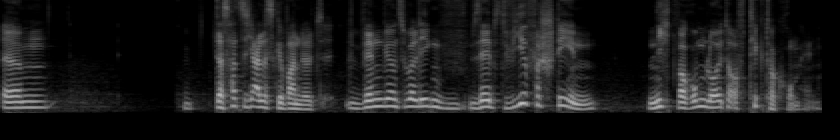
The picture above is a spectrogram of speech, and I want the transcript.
ähm, das hat sich alles gewandelt. Wenn wir uns überlegen, selbst wir verstehen nicht, warum Leute auf TikTok rumhängen.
